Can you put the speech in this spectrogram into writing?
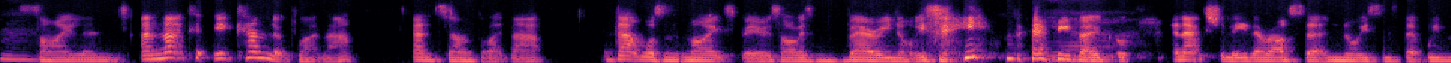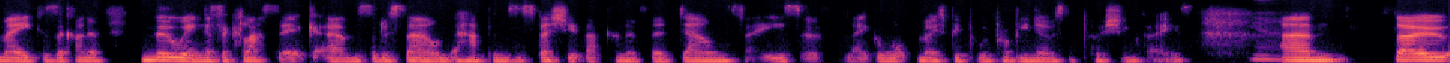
Mm. silent, and that it can look like that and sound like that. That wasn't my experience. I was very noisy, very Yeah. vocal, and actually there are certain noises that we make as a kind of mooing as a classic um, sort of sound that happens, especially at that kind of the down phase of like what most people would probably know as the pushing phase. Yeah. Um, so,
